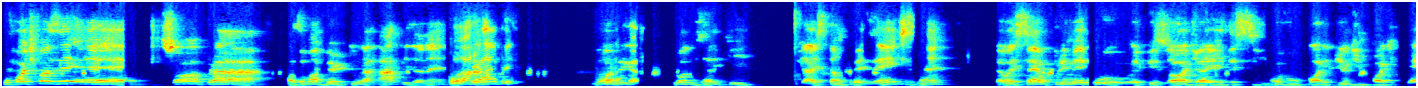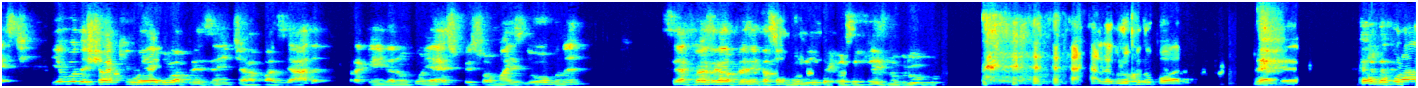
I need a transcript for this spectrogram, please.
Você pode fazer é, só para fazer uma abertura rápida, né? Bora. Você abre. Muito obrigado a todos aí que já estão presentes, né? Então, esse é o primeiro episódio aí desse novo Bodybuilding Podcast. E eu vou deixar que o Hélio apresente a rapaziada para quem ainda não conhece, o pessoal mais novo, né? Você faz aquela apresentação bonita que você fez no grupo. no grupo não pode. Né? É. Então vamos lá,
